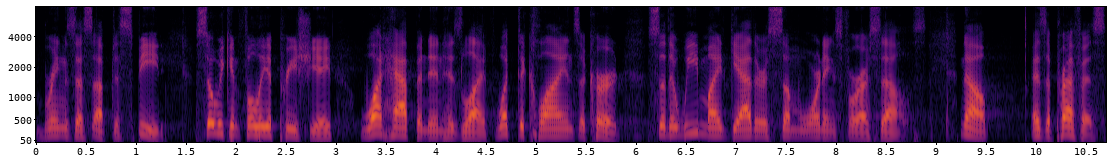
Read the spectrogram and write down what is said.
brings us up to speed, so we can fully appreciate what happened in his life, what declines occurred, so that we might gather some warnings for ourselves. Now, as a preface,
